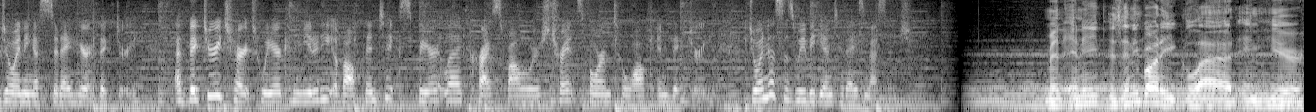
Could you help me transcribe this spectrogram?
Joining us today here at Victory. At Victory Church, we are a community of authentic, spirit led Christ followers transformed to walk in victory. Join us as we begin today's message. Man, any, is anybody glad in here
